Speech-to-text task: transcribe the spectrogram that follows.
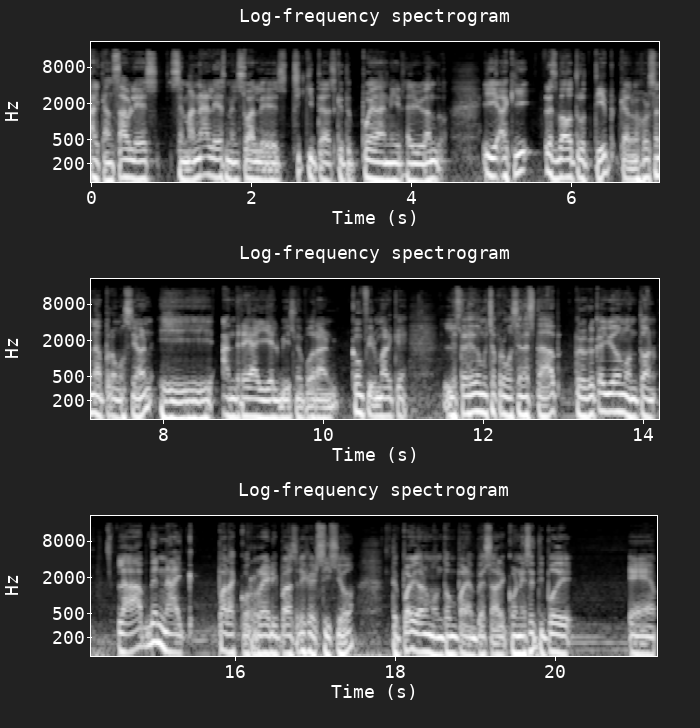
alcanzables, semanales, mensuales, chiquitas que te puedan ir ayudando. Y aquí les va otro tip que a lo mejor suena promoción y Andrea y Elvis me podrán confirmar que le estoy haciendo mucha promoción a esta app, pero creo que ayuda un montón. La app de Nike para correr y para hacer ejercicio te puede ayudar un montón para empezar con ese tipo de eh,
